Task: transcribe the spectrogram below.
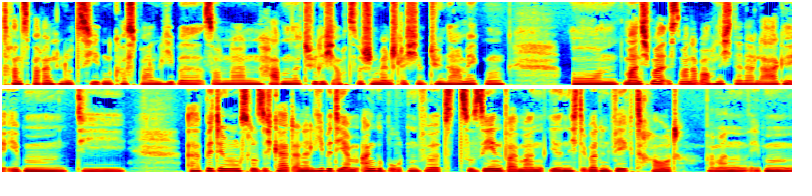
transparenten, luziden, kostbaren Liebe, sondern haben natürlich auch zwischenmenschliche Dynamiken. Und manchmal ist man aber auch nicht in der Lage, eben die äh, Bedingungslosigkeit einer Liebe, die einem angeboten wird, zu sehen, weil man ihr nicht über den Weg traut, weil man eben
